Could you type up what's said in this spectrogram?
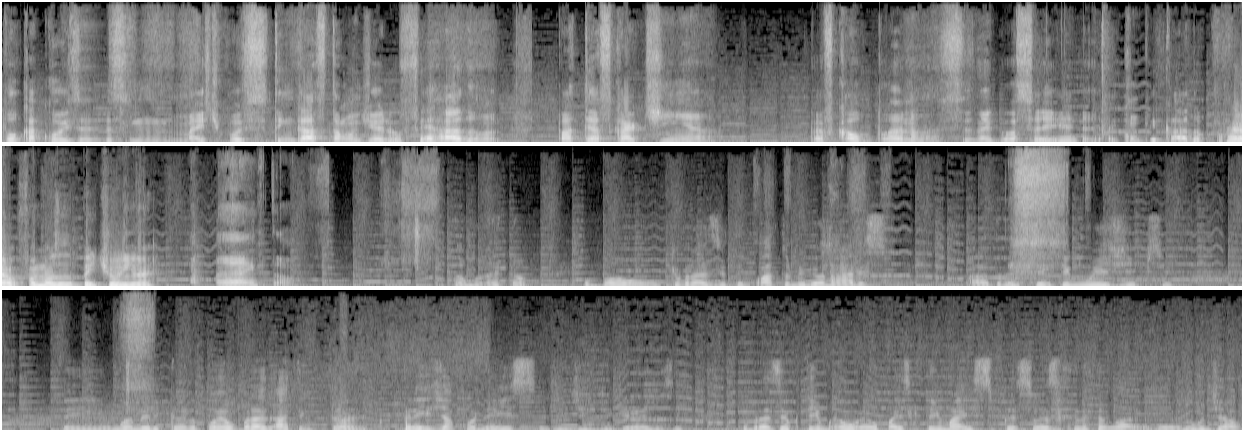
pouca coisa, assim, mas, tipo, você tem que gastar um dinheiro ferrado, mano, pra ter as cartinhas, Vai ficar upando, esses negócios aí é complicado, pô. É, o famoso pay to win, né? É, então. Então, então, o bom é que o Brasil tem quatro milionários. Ah, também tem, tem um egípcio, tem um americano. Porra, é o Brasil. Ah, tem ó, três japoneses de, de, de grande, assim. O Brasil que tem, é, o, é o país que tem mais pessoas lá no, no Mundial.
